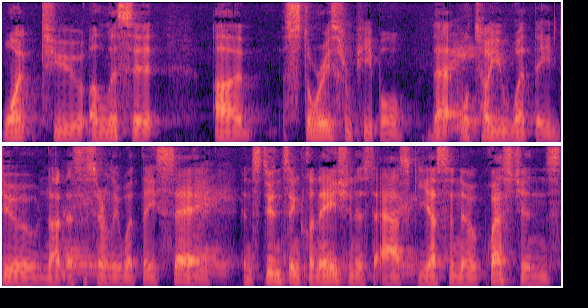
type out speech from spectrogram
want to elicit uh, stories from people that right. will tell you what they do, not right. necessarily what they say. Right. And students' inclination is to ask yes and no questions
